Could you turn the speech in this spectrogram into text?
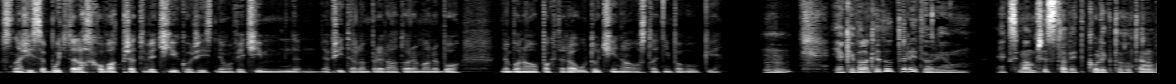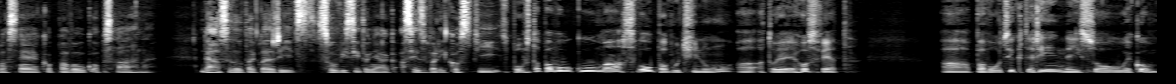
snaží se buď teda schovat před větší kořist, nebo větším nepřítelem, predátorem, nebo, nebo naopak teda útočí na ostatní pavouky. Mm-hmm. Jak je velké to teritorium? Jak si mám představit, kolik toho ten vlastně jako pavouk obsáhne? Dá se to takhle říct? Souvisí to nějak asi s velikostí? Spousta pavouků má svou pavučinu a, a to je jeho svět. A pavouci, kteří nejsou jako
